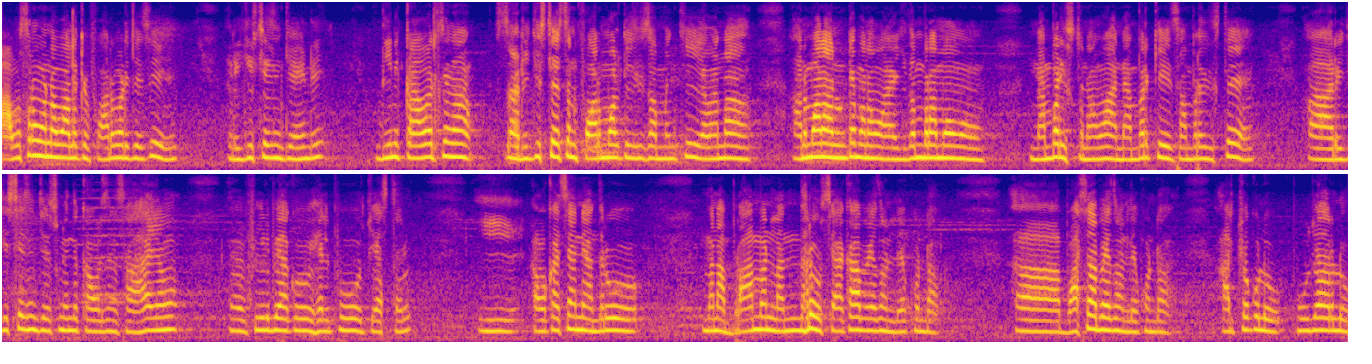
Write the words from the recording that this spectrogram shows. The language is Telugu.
అవసరం ఉన్న వాళ్ళకి ఫార్వర్డ్ చేసి రిజిస్ట్రేషన్ చేయండి. దీనికి కావాల్సిన రిజిస్ట్రేషన్ ఫార్మాలిటీస్కి సంబంధించి ఏమైనా అనుమానాలు ఉంటే మనం ఆ ఇదంబ్రామం నెంబర్ ఇస్తున్నాము. ఆ నెంబర్కి సంప్రదిస్తే రిజిస్ట్రేషన్ చేసుకునేందుకు కావాల్సిన సహాయం ఫీడ్బ్యాక్ హెల్ప్ చేస్తారు. ఈ అవకాశాన్ని అందరూ మన బ్రాహ్మణులందరూ శాఖాభేదం లేకుండా భాషాభేదం లేకుండా అర్చకులు పూజారులు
